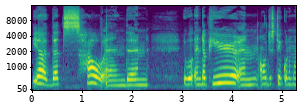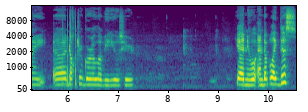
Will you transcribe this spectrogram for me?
yeah that's how. And then it will end up here and I'll just take one of my uh, Dr. Gorilla videos here. Yeah and it will end up like this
